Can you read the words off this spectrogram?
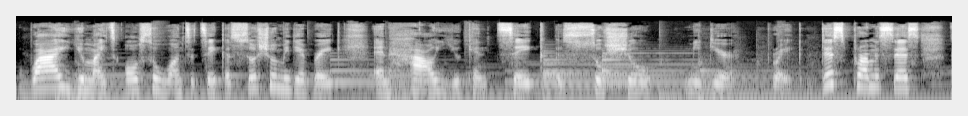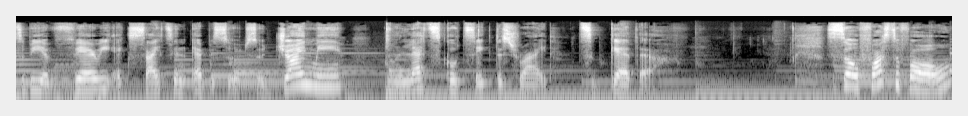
why you might also want to take a social media break and how you can take a social media break. This promises to be a very exciting episode. So join me and let's go take this ride together. So, first of all,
